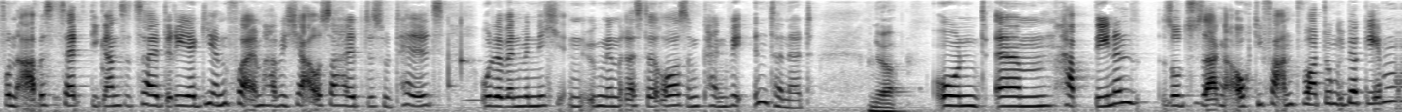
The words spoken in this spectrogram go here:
von A bis Z die ganze Zeit reagieren. Vor allem habe ich ja außerhalb des Hotels oder wenn wir nicht in irgendeinem Restaurant sind, kein Internet. Ja. Und ähm, habe denen sozusagen auch die Verantwortung übergeben.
